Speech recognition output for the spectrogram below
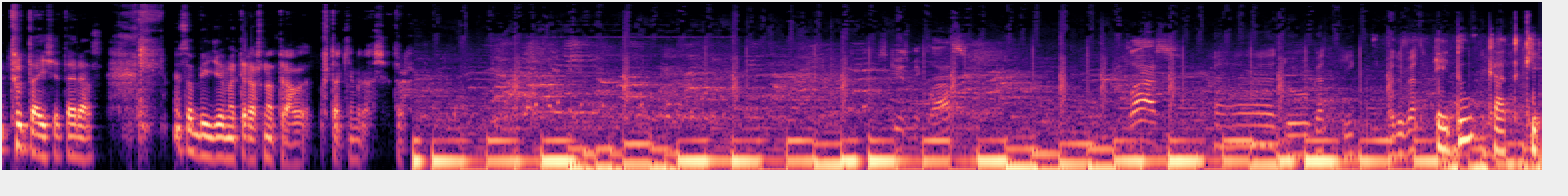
tutaj się teraz, my sobie idziemy teraz na trawę w takim razie trochę. Class. Class. Edugatki. Edugatki. Educatki.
